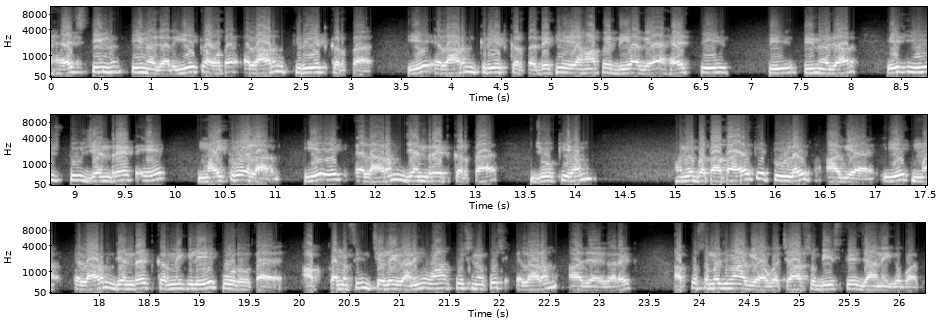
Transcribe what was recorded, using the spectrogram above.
हैज़ तीन तीन हज़ार। ये क्या होता है? अलार्म क्रिएट करता है। ये अलार्म क्रिएट करता है। देखिए यहाँ पे दिया गया हैज़ ती, ती, तीन हज़ार। Is use to generate a micro alarm. ये एक अलार्म जनरेट करता है जो कि हम हमें बताता है कि टू लाइफ आ गया है। ये एक अलार्म जनरेट करने के लिए कोड होता है। आपका मशीन चलेगा नहीं वहाँ कुछ ना कुछ अलार्म आ जाएगा राइट? आपको समझ में आ गया होगा 420 पे जाने के बाद।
